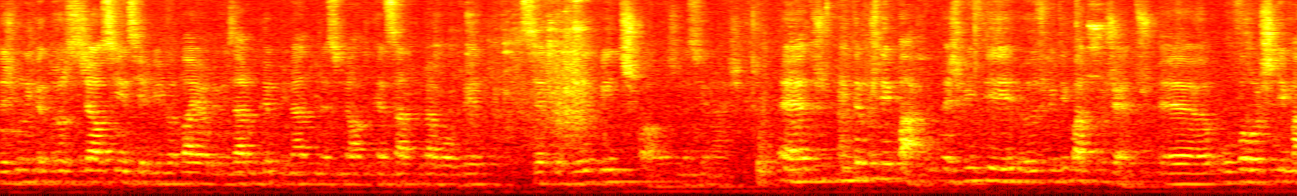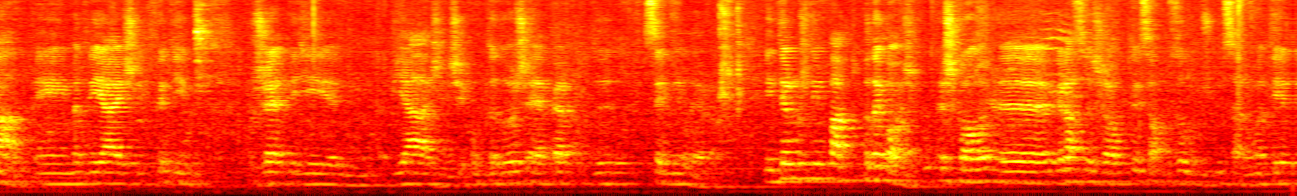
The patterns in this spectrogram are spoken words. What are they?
Em 2014, já o Ciência Viva vai organizar um campeonato nacional de cansado que vai envolver cerca de 20 escolas nacionais. Uh, em termos de impacto, 20, os 24 projetos, uh, o valor estimado em materiais educativos projetos e viagens e computadores é perto de 100 mil euros. Em termos de impacto pedagógico, a escola, eh, graças ao potencial que os alunos começaram a ter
